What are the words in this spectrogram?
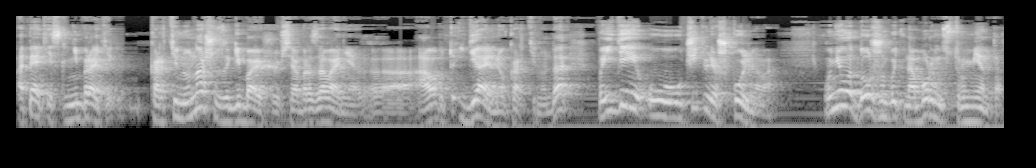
Опять, если не брать картину нашу, загибающуюся образование, э, а вот идеальную картину, да, по идее у учителя школьного, у него должен быть набор инструментов.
